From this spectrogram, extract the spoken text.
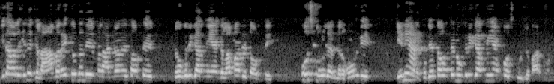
ਜਿਹਦਾ ਵਾਲੇ ਜਿਹੜੇ ਗੁਲਾਮ ਰਹੇ ਕਿ ਉਹਨਾਂ ਦੇ ਮੁਲਾਜ਼ਮਾਂ ਦੇ ਤੌਰ ਤੇ ਨੌਕਰੀ ਕਰਨੀ ਹੈ ਗੁਲਾਮਾਂ ਦੇ ਤੌਰ ਤੇ ਉਹ ਸਕੂਲ ਦੇ ਅੰਦਰ ਹੋਣਗੇ। ਜਿਹਨੇ ਅਣਖ ਦੇ ਤੌਰ ਤੇ ਨੌਕਰੀ ਕਰਨੀ ਹੈ ਉਹ ਸਕੂਲ ਦੇ ਬਾਹਰ ਹੋਣਗੇ।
